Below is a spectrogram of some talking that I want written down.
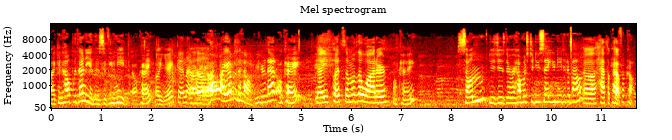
I can help with any of this if you need it, okay? Oh, you're gonna All right. help. Oh, I am to help. You hear that? Okay, Now you put some of the water, okay. Some, is is there, how much did you say you needed about? uh, half a Half cup. Half a cup,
